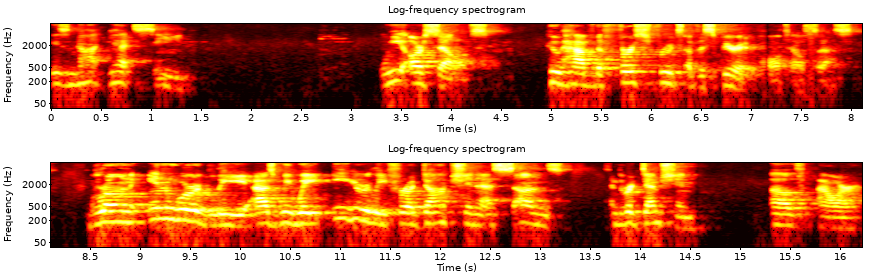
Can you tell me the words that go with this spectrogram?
is not yet seen. We ourselves, who have the first fruits of the Spirit, Paul tells us, groan inwardly as we wait eagerly for adoption as sons and the redemption of our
